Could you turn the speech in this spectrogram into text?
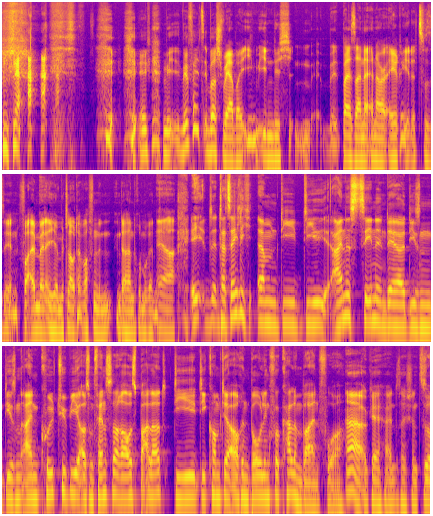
ich, mir mir fällt es immer schwer bei ihm, ihn nicht m- bei seiner NRA-Rede zu sehen. Vor allem, wenn er hier mit lauter Waffen in, in der Hand rumrennt. Ja, d- tatsächlich, ähm, die, die eine Szene, in der diesen, diesen einen Kulttypi aus dem Fenster rausballert, die, die kommt ja auch in Bowling for Columbine vor. Ah, okay. Das habe ich schon zu So,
